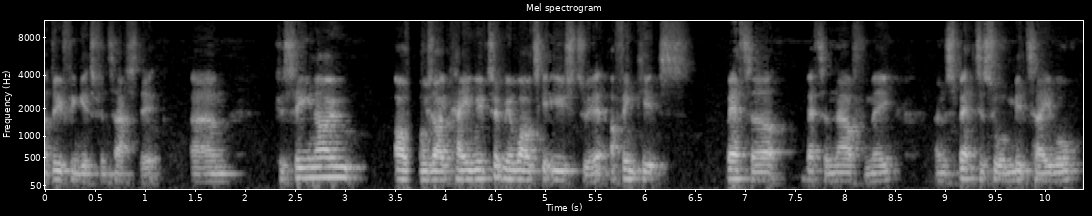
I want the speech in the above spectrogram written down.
I do think it's fantastic. Um, Casino, I was okay with. It took me a while to get used to it. I think it's better better now for me. And Spectre sort of mid-table.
